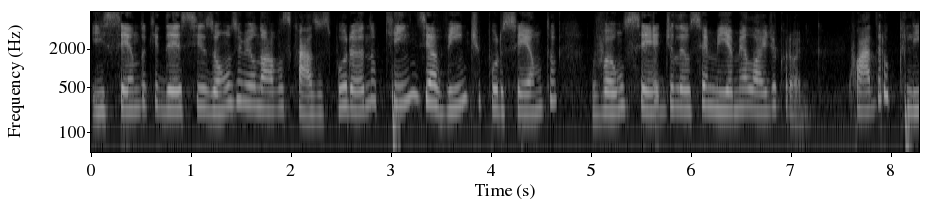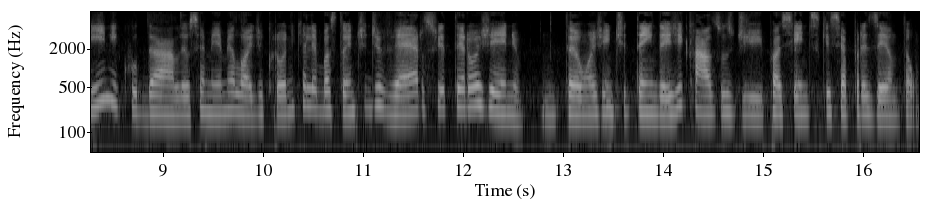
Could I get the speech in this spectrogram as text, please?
E sendo que desses 11 mil novos casos por ano, 15 a 20% vão ser de leucemia mieloide crônica. Quadro clínico da leucemia mieloide crônica é bastante diverso e heterogêneo. Então, a gente tem desde casos de pacientes que se apresentam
